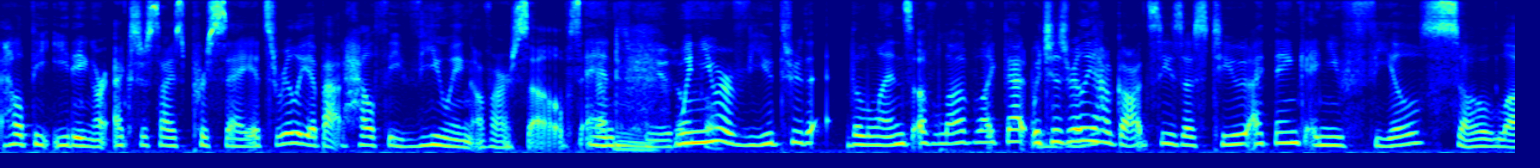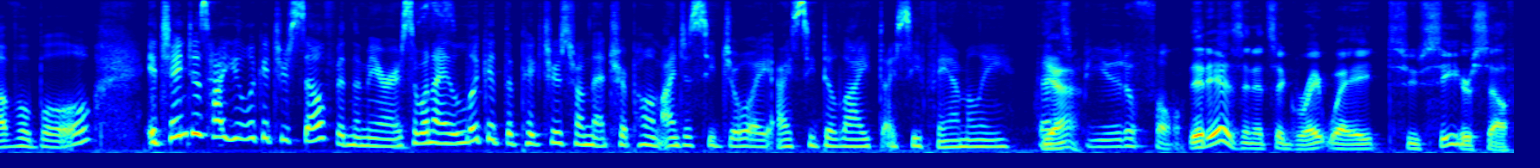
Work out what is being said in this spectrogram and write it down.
healthy eating or exercise per se. It's really about healthy viewing of ourselves. And when you are viewed through the, the lens of love like that, which is really mm-hmm. how God sees us too, I think, and you feel so lovable, it changes how you look at yourself in the mirror. So when I look at the pictures from that trip home, I just see joy, I see delight, I see family. That's Yeah. beautiful. It is, and it's a great way to see yourself.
